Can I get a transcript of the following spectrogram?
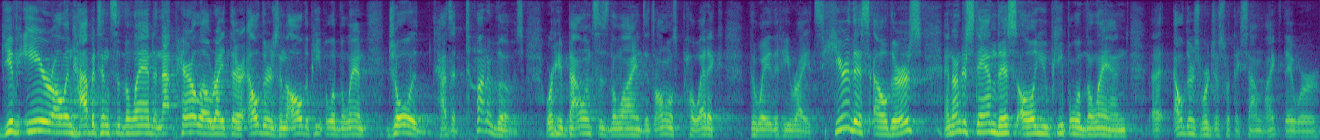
Give ear, all inhabitants of the land. And that parallel right there, elders and all the people of the land. Joel has a ton of those where he balances the lines. It's almost poetic the way that he writes. Hear this, elders, and understand this, all you people of the land. Uh, elders were just what they sound like. They were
